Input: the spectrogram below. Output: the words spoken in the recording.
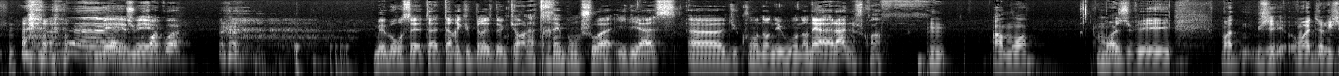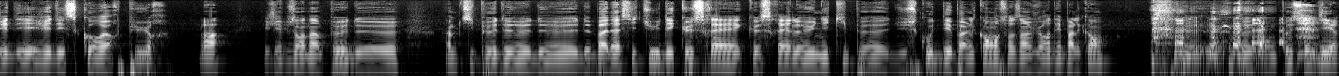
euh, mais, tu crois quoi? Mais bon, t'as as récupéré ce dunker là, très bon choix, Ilias. du coup, on en est où? On en est à Alan, je crois. Hmm. Ah, moi. Moi, je vais. Moi, on va dire que j'ai des, des scoreurs purs, là. J'ai besoin d'un peu de un petit peu de, de, de badassitude et que serait, que serait une équipe euh, du scout des Balkans sans un joueur des Balkans? On, peut, on, peut, se le dire.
